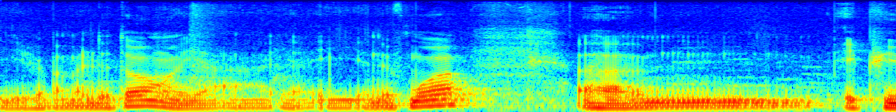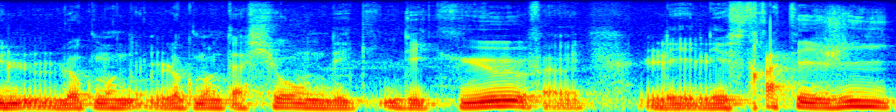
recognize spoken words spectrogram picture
déjà pas mal de temps, il y a, neuf mois. Et puis l'augmentation des, QE, les, stratégies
